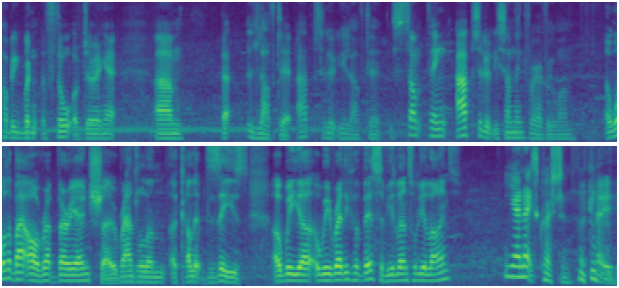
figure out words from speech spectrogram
probably wouldn't have thought of doing it, um, but loved it. Absolutely loved it. Something, absolutely something for everyone. And what about our very own show, Randall and a Cullip Diseased? Are we uh, are we ready for this? Have you learnt all your lines? Yeah, next question. Okay.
